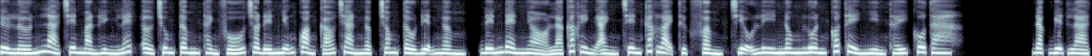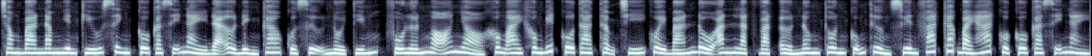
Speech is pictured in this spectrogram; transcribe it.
Từ lớn là trên màn hình LED ở trung tâm thành phố cho đến những quảng cáo tràn ngập trong tàu điện ngầm, đến đèn nhỏ là các hình ảnh trên các loại thực phẩm, triệu ly nông luôn có thể nhìn thấy cô ta. Đặc biệt là trong 3 năm nghiên cứu sinh cô ca sĩ này đã ở đỉnh cao của sự nổi tiếng, phố lớn ngõ nhỏ không ai không biết cô ta thậm chí quầy bán đồ ăn lặt vặt ở nông thôn cũng thường xuyên phát các bài hát của cô ca sĩ này.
